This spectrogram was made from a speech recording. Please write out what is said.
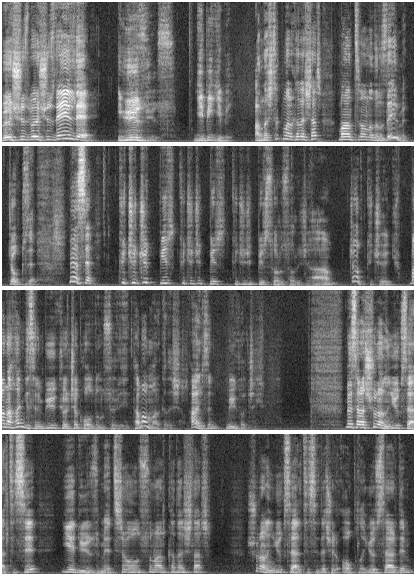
500 500 değil de 100 100 gibi gibi. Anlaştık mı arkadaşlar? Mantığını anladınız değil mi? Çok güzel. Ben size küçücük bir küçücük bir küçücük bir soru soracağım. Çok küçük. Bana hangisinin büyük ölçek olduğunu söyleyin. Tamam mı arkadaşlar? Hangisinin büyük ölçek? Mesela şuranın yükseltisi 700 metre olsun arkadaşlar. Şuranın yükseltisi de şöyle okla gösterdim.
